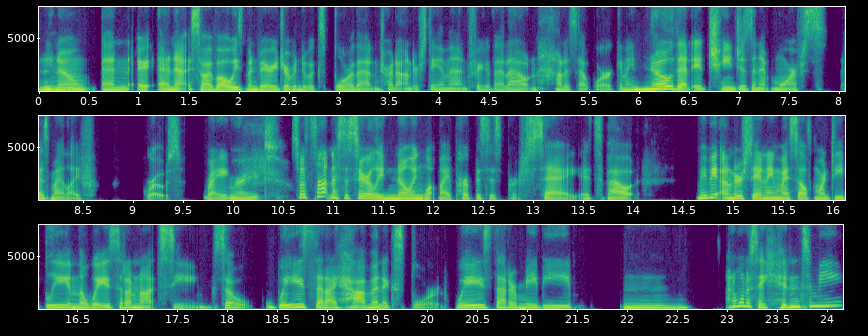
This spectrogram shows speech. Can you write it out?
Mm-hmm. You know, and and so I've always been very driven to explore that and try to understand that and figure that out and how does that work? And I know that it changes and it morphs as my life grows, right? Right. So it's not necessarily knowing what my purpose is per se. It's about maybe understanding myself more deeply in the ways that I'm not seeing. So ways that I haven't explored, ways that are maybe mm, I don't want to say hidden to me,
